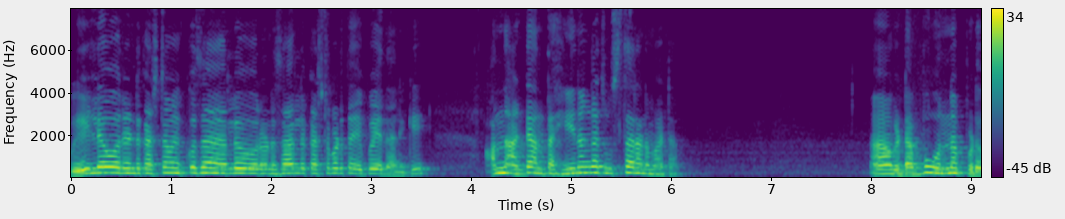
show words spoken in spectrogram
వీళ్ళే ఓ రెండు కష్టం ఎక్కువ సార్లు రెండు సార్లు కష్టపడితే అయిపోయేదానికి. అన్న అంటే అంత హీనంగా చూస్తారనమాట ఒక డబ్బు ఉన్నప్పుడు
